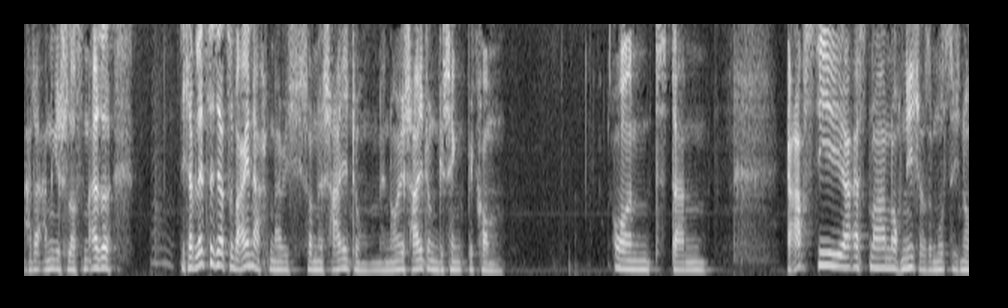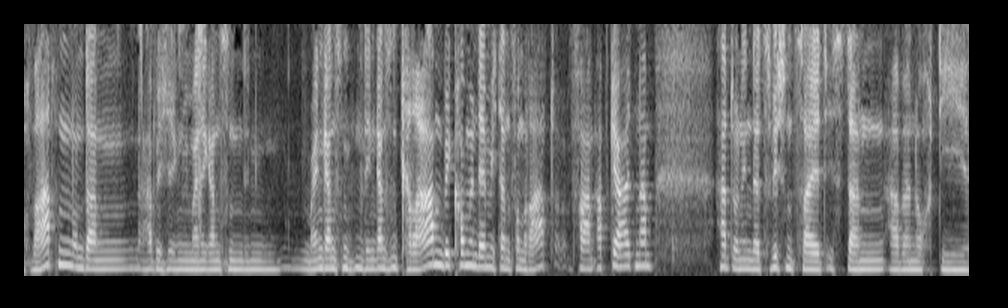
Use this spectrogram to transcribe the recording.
hat er angeschlossen. Also ich habe letztes Jahr zu Weihnachten habe ich schon eine Schaltung, eine neue Schaltung geschenkt bekommen. Und dann gab's die ja erstmal noch nicht, also musste ich noch warten und dann habe ich irgendwie meine ganzen, den, meinen ganzen, den ganzen Kram bekommen, der mich dann vom Radfahren abgehalten hat. Und in der Zwischenzeit ist dann aber noch die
